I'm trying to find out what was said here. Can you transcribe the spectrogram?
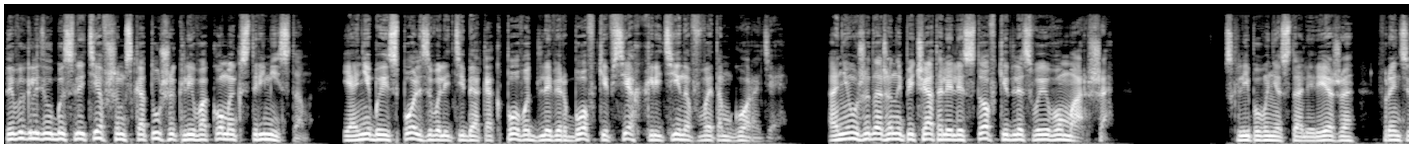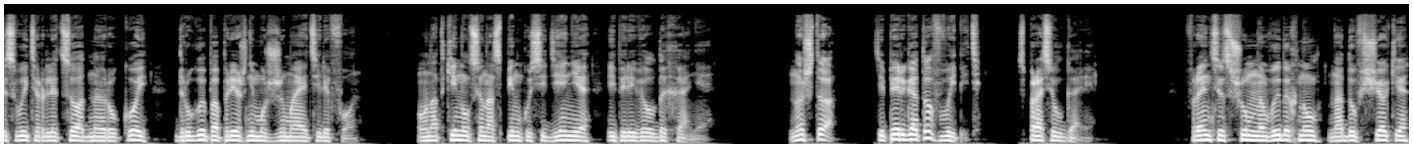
Ты выглядел бы слетевшим с катушек леваком-экстремистом, и они бы использовали тебя как повод для вербовки всех кретинов в этом городе. Они уже даже напечатали листовки для своего марша. Схлипывания стали реже, Фрэнсис вытер лицо одной рукой, другой по-прежнему сжимая телефон. Он откинулся на спинку сиденья и перевел дыхание. "Ну что, теперь готов выпить?" спросил Гарри. Фрэнсис шумно выдохнул, надув щеки,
